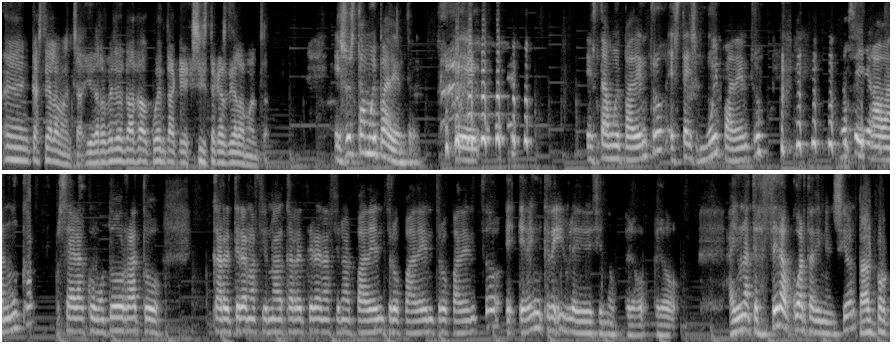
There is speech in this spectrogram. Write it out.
en Castilla-La Mancha y de repente te has dado cuenta que existe Castilla-La Mancha? Eso está muy para adentro. Eh, está muy para adentro, estáis muy para adentro. No se llegaba nunca. O sea, era como todo el rato carretera nacional, carretera nacional para adentro, para adentro, para adentro. E- Era increíble. Yo diciendo, pero, pero hay una tercera o cuarta dimensión. ¿Qué tal por,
